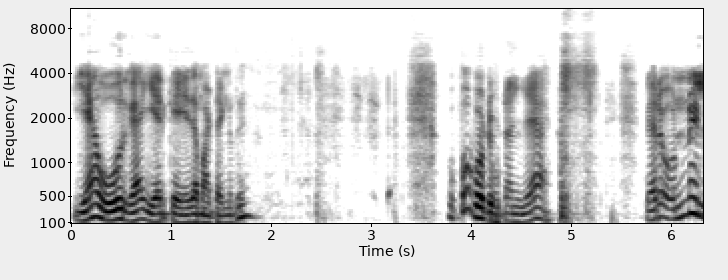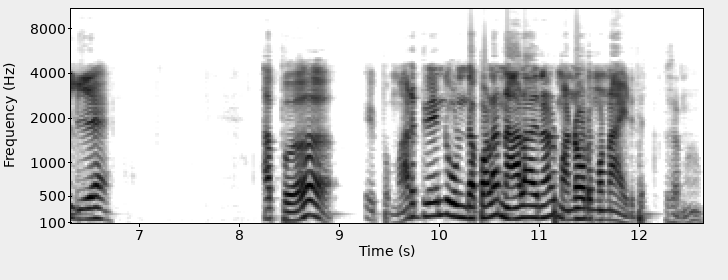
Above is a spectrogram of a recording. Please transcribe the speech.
ஏன் ஊறுகாய் இயற்கை எழுத மாட்டேங்குது? உப்பை போட்டு விட்டாங்க. வேற ஒன்றும் இல்லையே. அப்போ இப்போ மரத்துலேருந்து உளுந்த பழம் நாலாவது நாள் மண்ணோட மண்ணா ஆயிடுது. சமம்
